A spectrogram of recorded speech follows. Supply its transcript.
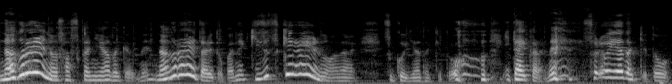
殴られるのはさすがに嫌だけどね。殴られたりとかね傷つけられるのはない。すっごい嫌だけど。痛いからね。それは嫌だけど。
